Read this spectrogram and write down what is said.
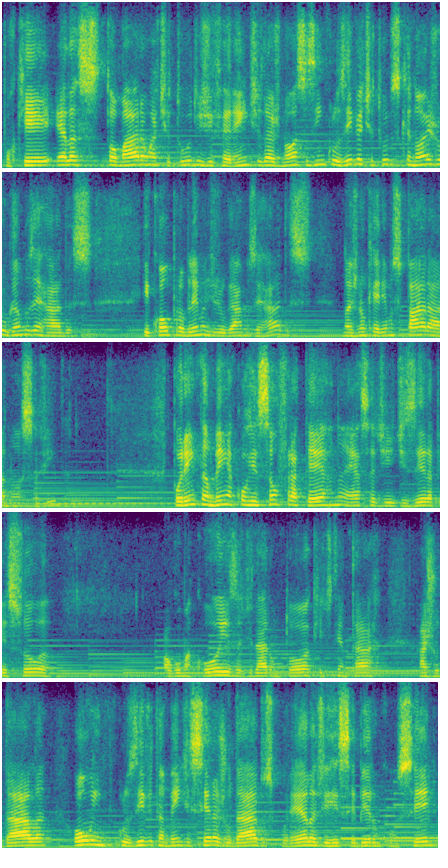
porque elas tomaram atitudes diferentes das nossas, inclusive atitudes que nós julgamos erradas. E qual o problema de julgarmos erradas? Nós não queremos parar a nossa vida. Porém, também a correção fraterna, essa de dizer à pessoa alguma coisa, de dar um toque, de tentar ajudá-la, ou inclusive também de ser ajudados por ela, de receber um conselho,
